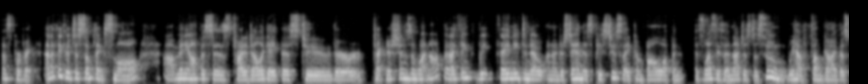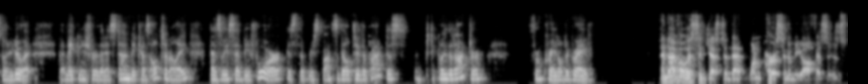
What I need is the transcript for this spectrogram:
That's perfect. And I think it's just something small. Uh, many offices try to delegate this to their technicians and whatnot, but I think we they need to know and understand this piece too, so they can follow up and, as Leslie said, not just assume we have some guy that's going to do it, but making sure that it's done because ultimately, as we said before, it's the responsibility of the practice, particularly the doctor, from cradle to grave. And I've always suggested that one person in the office is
